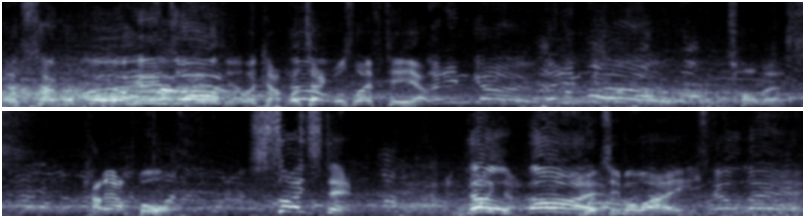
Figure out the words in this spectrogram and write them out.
That's tackle four, hands off. Still a couple of tackles left here. Let him go, let him go. Thomas. Cut out ball. Sidestep. Held, five. Puts him away. He's held there.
